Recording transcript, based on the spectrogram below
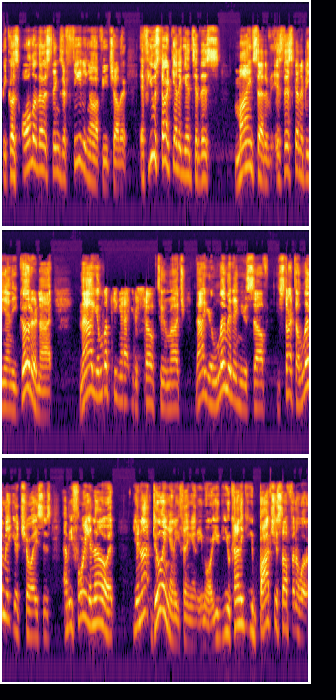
because all of those things are feeding off each other. If you start getting into this mindset of is this going to be any good or not, now you're looking at yourself too much. Now you're limiting yourself. You start to limit your choices, and before you know it, you're not doing anything anymore. You you kind of you box yourself into a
